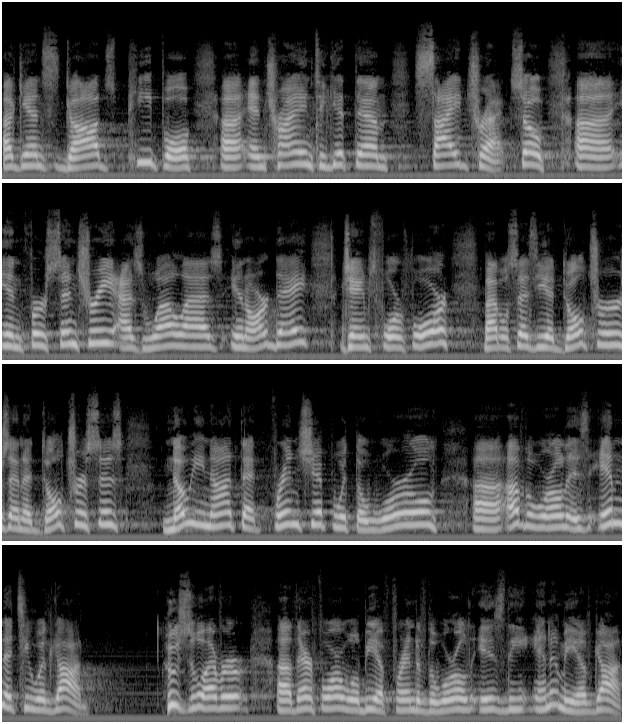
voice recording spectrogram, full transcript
against God's people uh, and trying to get them sidetracked. So, uh, in first century as well as in our day, James 4 4, Bible says, Ye adulterers and adulteresses, know ye not that friendship with the world uh, of the world is enmity with God? Whosoever, uh, therefore, will be a friend of the world is the enemy of God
